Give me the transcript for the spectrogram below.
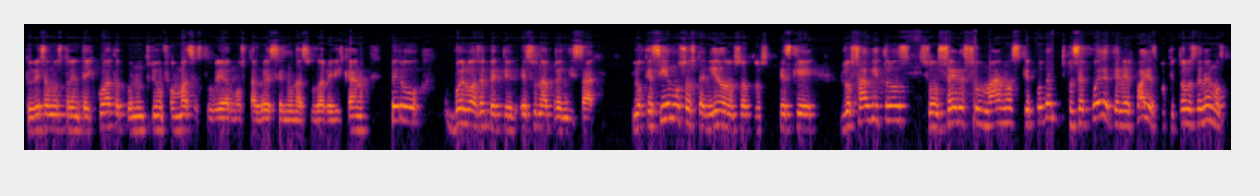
tuviésemos 34, con un triunfo más estuviéramos tal vez en una sudamericana, pero vuelvo a repetir, es un aprendizaje. Lo que sí hemos sostenido nosotros es que los árbitros son seres humanos que pues se puede tener fallas, porque todos tenemos,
